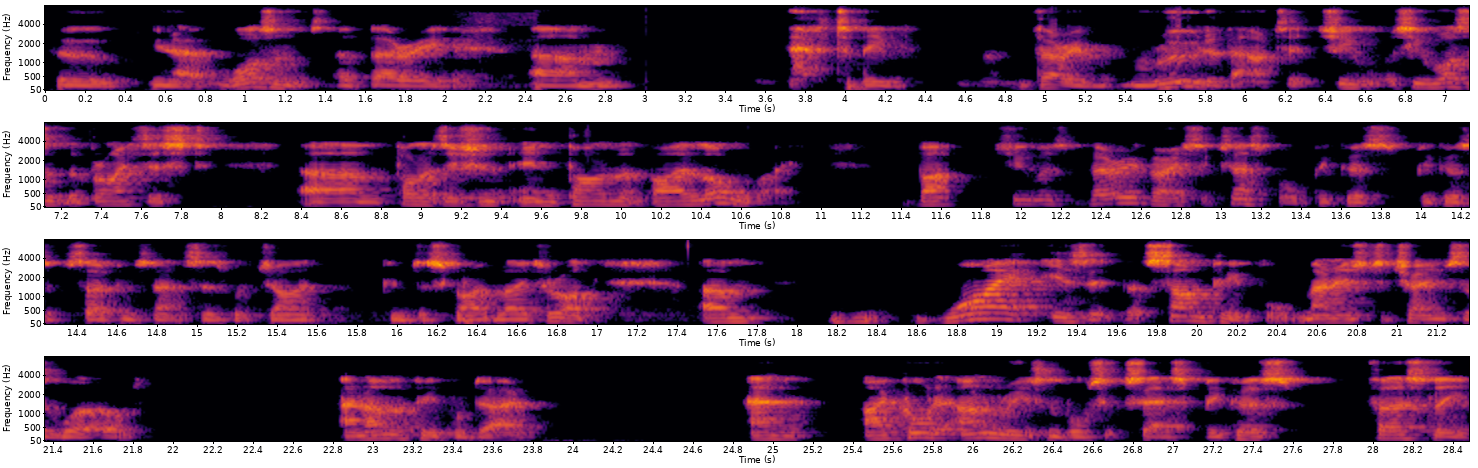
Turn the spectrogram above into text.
who you know wasn't a very um, to be very rude about it. She she wasn't the brightest um, politician in Parliament by a long way. But she was very, very successful because because of circumstances which I can describe later on. Um, why is it that some people manage to change the world and other people don't? And I called it unreasonable success because, firstly,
